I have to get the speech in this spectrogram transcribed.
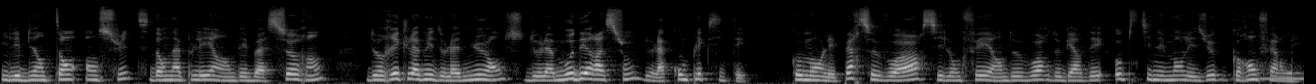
Il est bien temps ensuite d'en appeler à un débat serein, de réclamer de la nuance, de la modération, de la complexité. Comment les percevoir si l'on fait un devoir de garder obstinément les yeux grands fermés?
